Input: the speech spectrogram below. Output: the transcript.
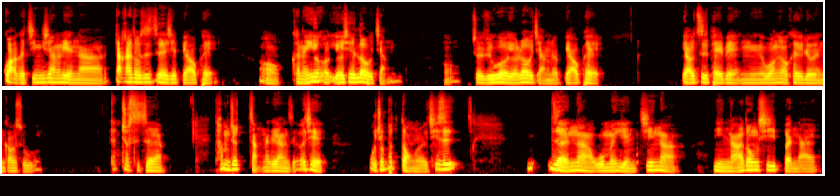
挂个金项链啊，大概都是这些标配哦。可能有有一些漏奖哦，就如果有漏奖的标配标志配备，你的网友可以留言告诉我。但就是这样。他们就长那个样子，而且我就不懂了。其实人呐、啊，我们眼睛啊，你拿东西本来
